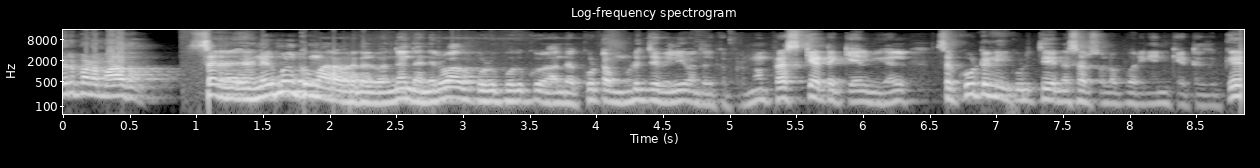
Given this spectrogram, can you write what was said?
நிரூபணமாகும் சார் நிர்மல்குமார் அவர்கள் வந்து அந்த நிர்வாக குழு பொதுக்கு அந்த கூட்டம் முடிஞ்சு வெளியே வந்ததுக்கு அப்புறமா ப்ரெஸ் கேட்ட கேள்விகள் சார் கூட்டணி குறித்து என்ன சார் சொல்ல போறீங்கன்னு கேட்டதுக்கு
